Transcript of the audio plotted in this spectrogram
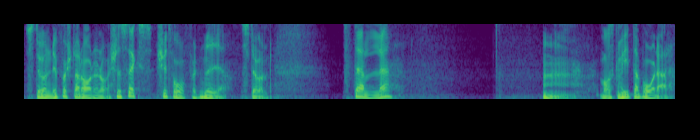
stund i första raden då. 26, 22, 49 stund. Ställe. Mm, vad ska vi hitta på där?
